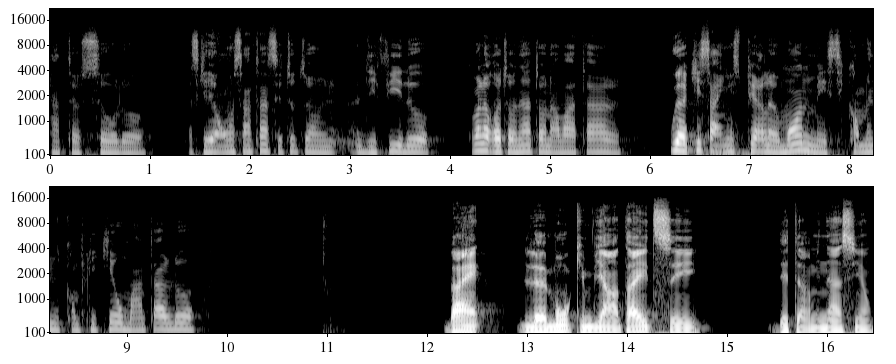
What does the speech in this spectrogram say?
quand tu as ça, là? Parce qu'on s'entend, c'est tout un, un défi, là. Comment le retourner à ton avantage? Oui, OK, ça inspire le monde, mais c'est quand même compliqué au mental, là. Ben, le mot qui me vient en tête, c'est détermination.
